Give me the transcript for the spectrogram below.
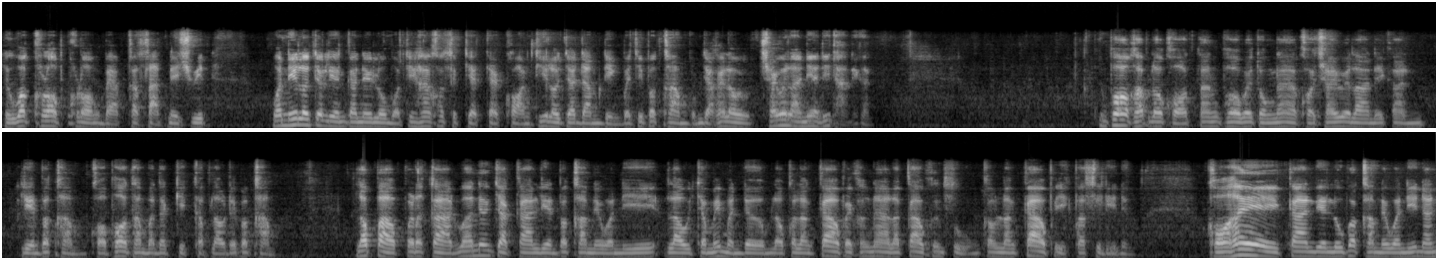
หรือว่าครอบครองแบบกษัตริย์ในชีวิต วันนี้เราจะเรียนกันในโรมบทที่5ข้อ17 แต่ก่อนที่เราจะดำดิ่งไปที่พระคำผมอยากให้เราใช้เวลานี้อธิษฐานด้วยกัน คุณพ่อครับเราขอตั้งพ่อไว้ตรงหน้า ขอใช้เวลาในการเรียนพระคำขอพ่อทำบรรณกิจกับเราได้พระคำเราเป่าประกาศว่าเนื่องจากการเรียนพระคำในวันนี้ เราจะไม่เหมือนเดิม เรากำลังก้าวไปข้างหน้าและก้าวขึ้นสูงกำลังก้าวไปอีกพัสรีหนึ่งขอให้การเรียนรู้พระคำในวันนี้นั้น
